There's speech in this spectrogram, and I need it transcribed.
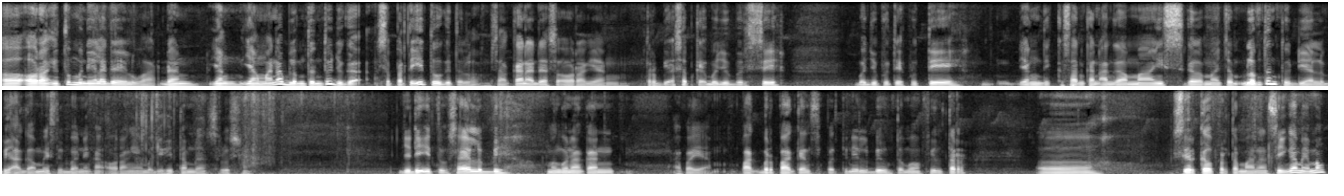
uh, orang itu menilai dari luar. Dan yang yang mana belum tentu juga seperti itu gitu loh. Misalkan ada seorang yang terbiasa pakai baju bersih baju putih-putih yang dikesankan agamais segala macam belum tentu dia lebih agamais dibandingkan orang yang baju hitam dan seterusnya jadi itu saya lebih menggunakan apa ya berpakaian seperti ini lebih untuk memfilter uh, circle pertemanan. Sehingga memang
